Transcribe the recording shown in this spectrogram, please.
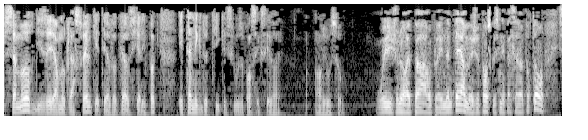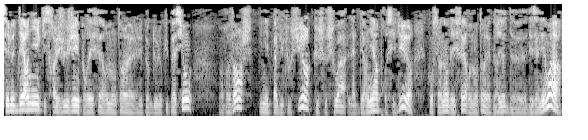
sa mort, disait Arnaud Klarsfeld, qui était avocat aussi à l'époque, est anecdotique. Est-ce que vous pensez que c'est vrai, Henri Rousseau? Oui, je n'aurais pas employé le même terme, mais je pense que ce n'est pas ça l'important. C'est le dernier qui sera jugé pour des faits remontant à l'époque de l'occupation. En revanche, il n'est pas du tout sûr que ce soit la dernière procédure concernant des faits remontant à la période des années noires.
